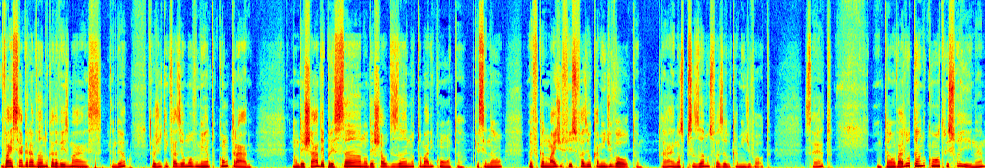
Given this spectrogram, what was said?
vai se agravando cada vez mais, entendeu? Então a gente tem que fazer o movimento contrário. Não deixar a depressão, não deixar o desânimo tomar em conta, porque senão vai ficando mais difícil fazer o caminho de volta, tá? E nós precisamos fazer o caminho de volta, certo? Então vai lutando contra isso aí, né?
